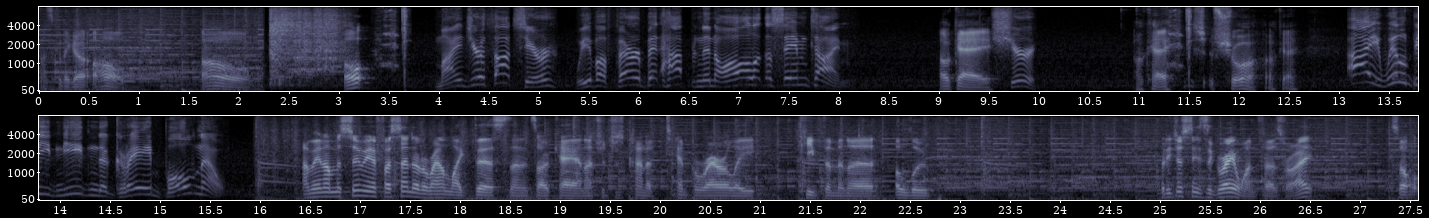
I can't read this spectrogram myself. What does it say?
That's gonna go... Oh. Oh. Oh. Mind your thoughts here. We have a fair bit happening all at the same time. Okay. Sure. Okay. Sure. Okay. I will be needing a grey ball now. I mean, I'm assuming if I send it around like this, then it's okay, and I should just kind of temporarily keep them in a, a loop. But he just needs the grey one first, right? So,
